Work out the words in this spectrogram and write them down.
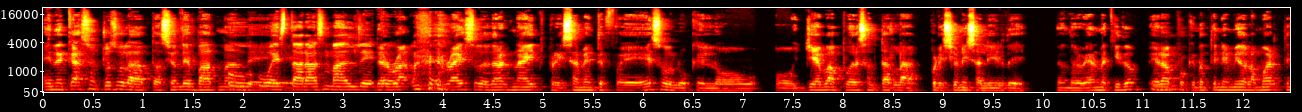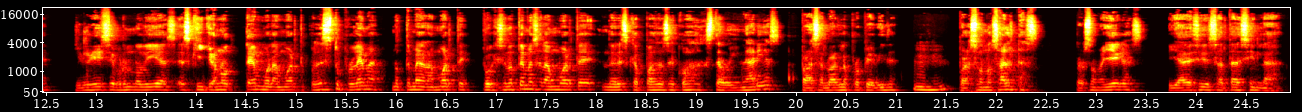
En el caso incluso la adaptación de Batman. o, de, o estarás mal de. de Rise of the Dark Knight, precisamente fue eso lo que lo lleva a poder saltar la prisión y salir de, de donde lo habían metido. Era porque no tenía miedo a la muerte. Y le dice Bruno Díaz, es que yo no temo la muerte. Pues ese es tu problema, no temer a la muerte. Porque si no temes a la muerte, no eres capaz de hacer cosas extraordinarias para salvar la propia vida. Por eso no saltas, por eso no llegas. Y ya decides saltar sin la,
